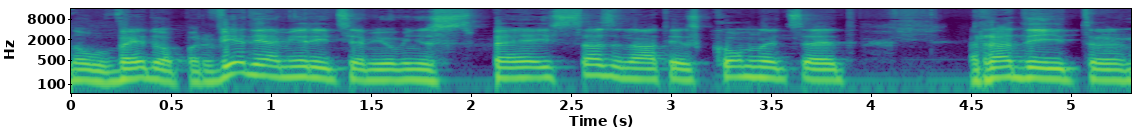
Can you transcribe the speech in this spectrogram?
nu, veido par viedajām ierīcēm, jo viņas spēj sazināties, komunicēt, radīt uh,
